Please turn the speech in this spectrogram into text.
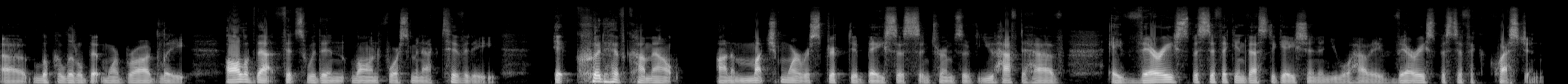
uh, look a little bit more broadly. All of that fits within law enforcement activity. It could have come out on a much more restrictive basis in terms of you have to have a very specific investigation and you will have a very specific question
